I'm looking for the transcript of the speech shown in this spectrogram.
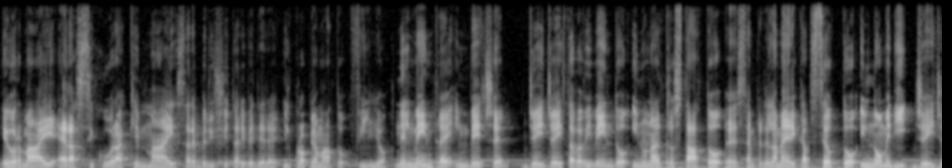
e ormai era sicura che mai sarebbe riuscita a rivedere il proprio amato figlio. Nel mentre, invece, JJ stava vivendo in un altro stato eh, sempre dell'America, sotto il nome di JJ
